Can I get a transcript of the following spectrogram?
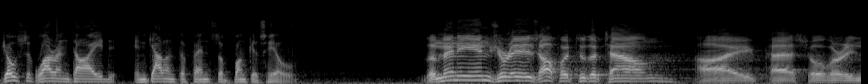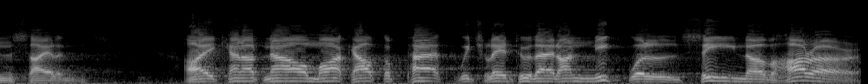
Joseph Warren died in gallant defense of Bunker's Hill. The many injuries offered to the town I pass over in silence. I cannot now mark out the path which led to that unequal scene of horror,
